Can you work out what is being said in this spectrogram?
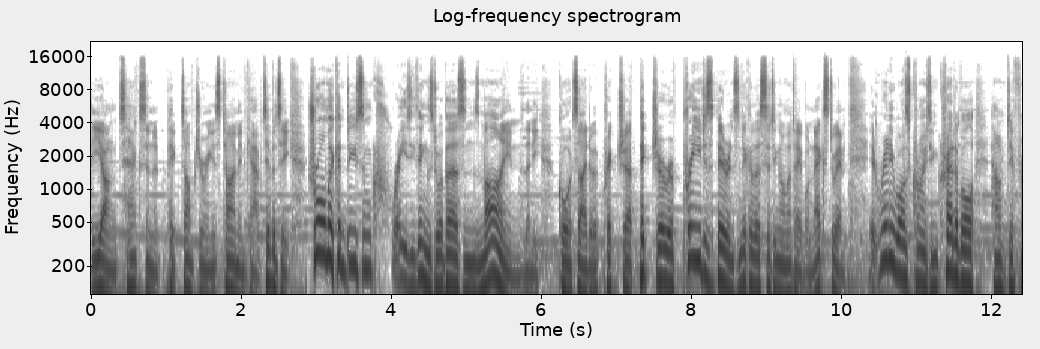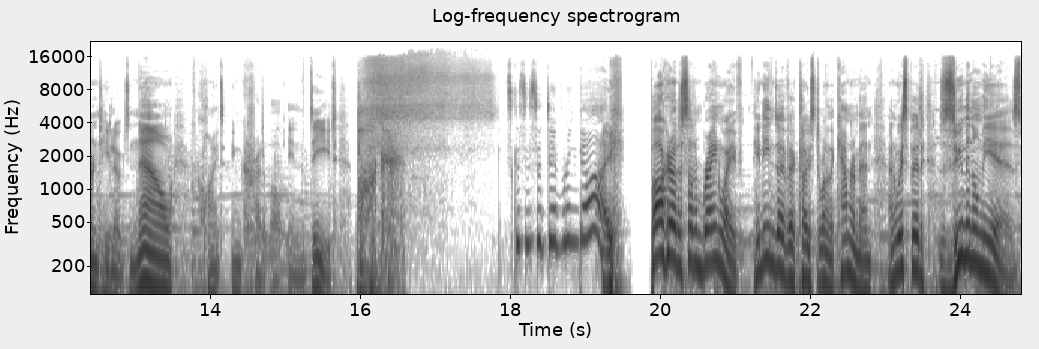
the young Texan had picked up during his time in captivity. Trauma can do some crazy things to a person's mind. Then he caught sight of a picture, picture of pre-disappearance Nicholas sitting on the table next to him. It really was quite incredible how different he looked now. Quite incredible indeed. Parker. it's because he's a different guy. Parker had a sudden brainwave. He leaned over close to one of the cameramen and whispered, Zoom in on the ears.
